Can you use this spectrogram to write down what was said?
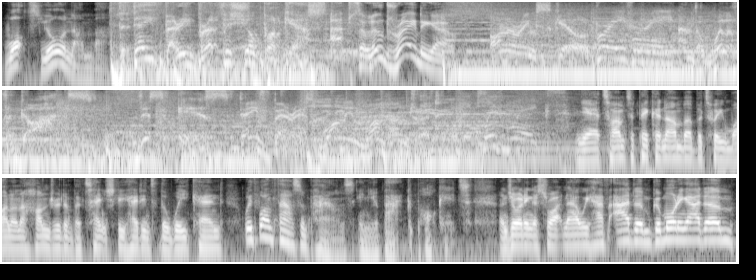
what's your number? The Dave Berry Breakfast Show Podcast. Absolute Radio. Honoring skill Bravery. and the will of the gods. This is Dave Berry's 1 in 100. With Wigs. Yeah, time to pick a number between 1 and 100 and potentially head into the weekend with £1,000 in your back pocket. And joining us right now, we have Adam. Good morning, Adam.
